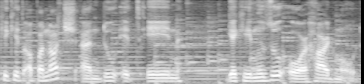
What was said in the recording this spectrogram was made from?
kick it up a notch and do it in Gekimuzu or hard mode.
